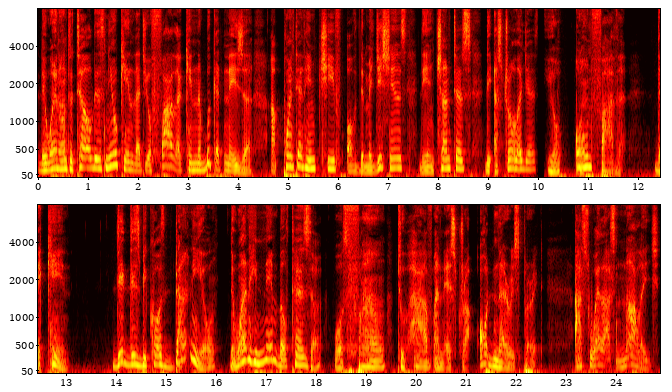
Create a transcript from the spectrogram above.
they went on to tell this new king that your father, King Nebuchadnezzar, appointed him chief of the magicians, the enchanters, the astrologers. Your own father, the king, did this because Daniel, the one he named Belteshazzar, was found to have an extraordinary spirit, as well as knowledge,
